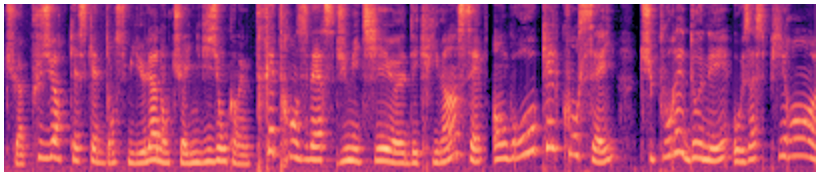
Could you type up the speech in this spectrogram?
tu as plusieurs casquettes dans ce milieu-là, donc tu as une vision quand même très transverse du métier euh, d'écrivain. C'est en gros, quel conseil tu pourrais donner aux aspirants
